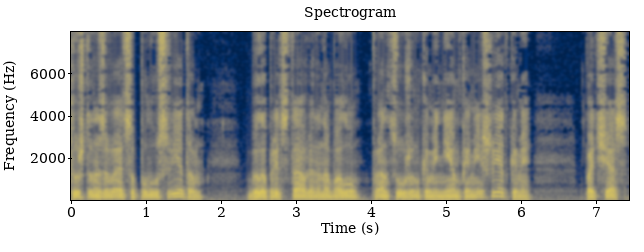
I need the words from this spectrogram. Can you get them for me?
то, что называется полусветом, было представлено на балу француженками, немками и шведками, подчас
